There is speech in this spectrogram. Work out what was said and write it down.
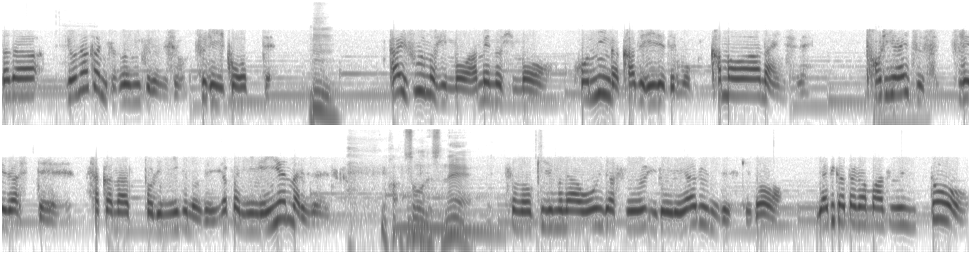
ただ夜中に誘いに来るんですよ。釣り行こうって。うん。台風の日も雨の日も本人が風邪ひいてても構わないんですね。とりあえず連れ出して魚取りに行くのでやっぱり人間嫌になるじゃないですか。あそうですね。そのキジムナを追い出すいろいろやるんですけどやり方がまずいと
